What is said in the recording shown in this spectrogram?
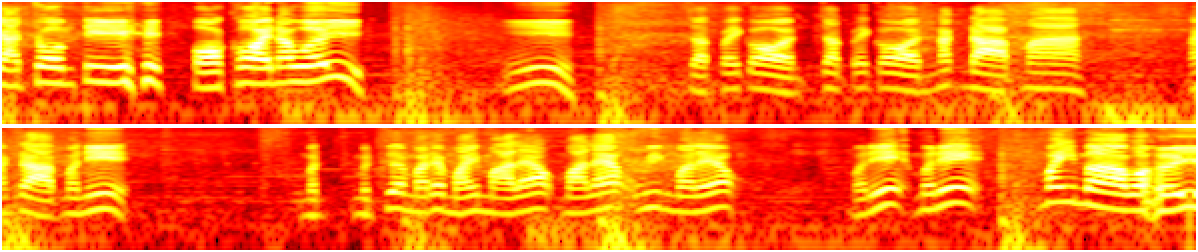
อย่าโจมตีหอคอยนะเว้ย นี่ จัดไปก่อน จัดไปก่อน นักดาบมา นักดาบมานี่ มันมันเคลื่อนมาได้ไหมมาแล้ว มาแล้ว วิ่งมาแล้ว มานี่มานี่ไม่มาวะเฮ้ย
